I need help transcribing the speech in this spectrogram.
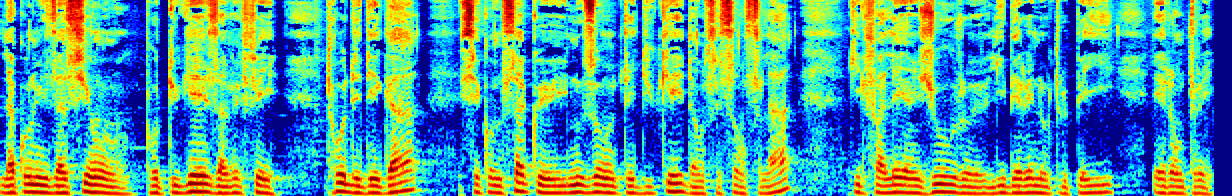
la colonisation portugaise avait fait trop de dégâts. C'est comme ça qu'ils nous ont éduqués dans ce sens-là, qu'il fallait un jour libérer notre pays et rentrer.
